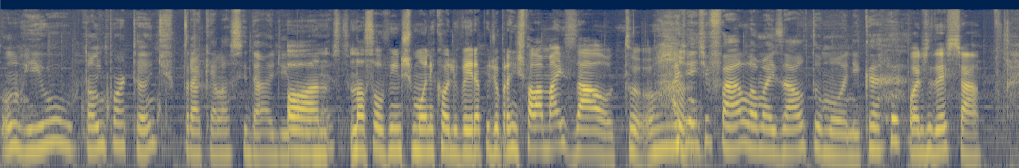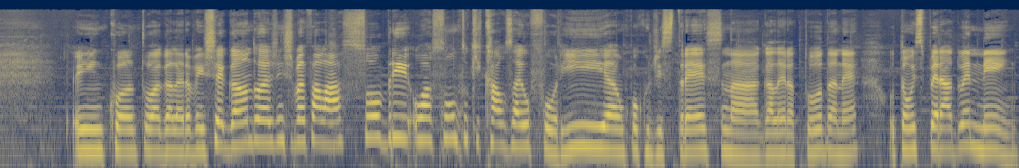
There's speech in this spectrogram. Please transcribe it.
um rio tão importante para aquela cidade. Ó, resto. nosso ouvinte Mônica Oliveira pediu pra gente falar mais alto. A gente fala mais alto, Mônica. Pode deixar. Enquanto a galera vem chegando, a gente vai falar sobre o assunto que causa euforia, um pouco de estresse na galera toda, né? O tão esperado Enem.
